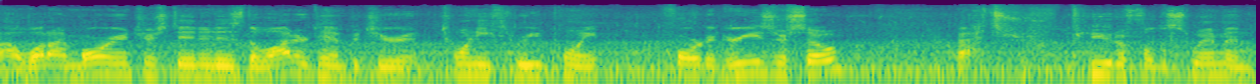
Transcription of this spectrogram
Uh, what I'm more interested in is the water temperature at 23.4 degrees or so. That's beautiful to swim in.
